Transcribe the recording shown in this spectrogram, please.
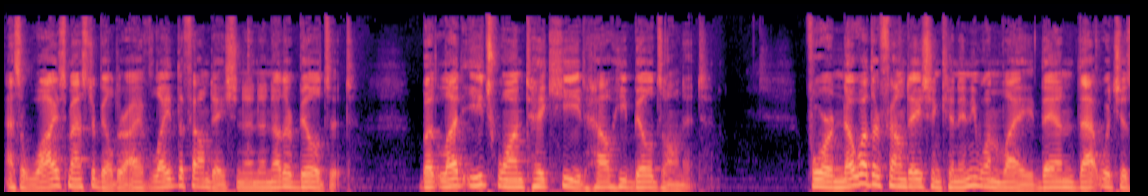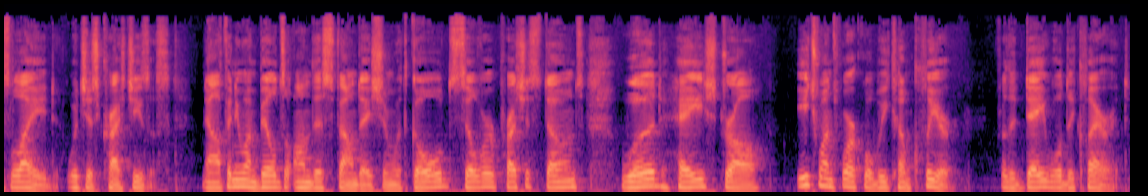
as a wise master builder, I have laid the foundation, and another builds it. But let each one take heed how he builds on it. For no other foundation can anyone lay than that which is laid, which is Christ Jesus. Now, if anyone builds on this foundation with gold, silver, precious stones, wood, hay, straw, each one's work will become clear, for the day will declare it,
